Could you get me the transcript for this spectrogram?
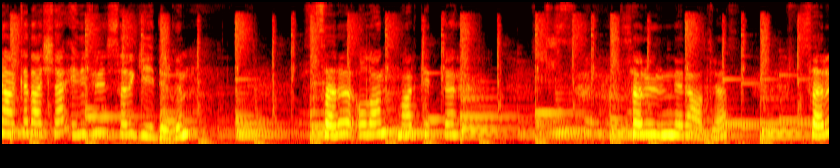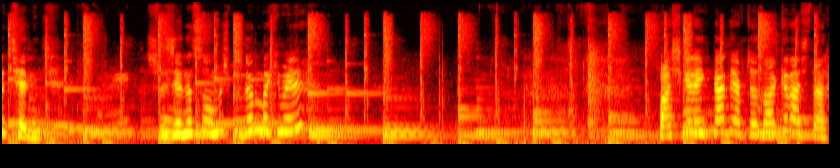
arkadaşlar Elif'i sarı giydirdim. Sarı olan marketten sarı ürünleri alacağız. Sarı challenge. Sizce nasıl olmuş? Bir dön bakayım Elif. Başka renkler de yapacağız arkadaşlar.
